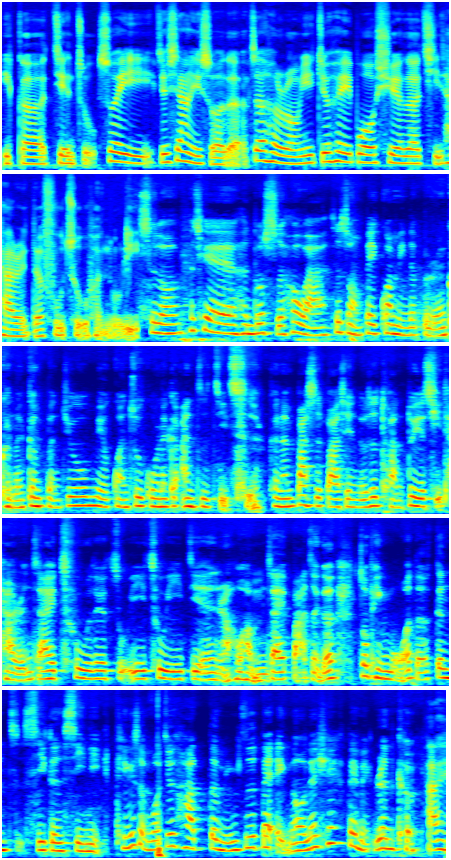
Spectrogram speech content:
一个建筑。所以就像你说的，这很容易就会剥削了其他人的付出和努力。是咯，而且很多时候啊，这种被冠名的本人可能根本就没有关注过那个案子几次，可能八十八线都是团队的其他人在出这个主意、出意见，然后他们再把整个作品磨得更。仔细、更细腻，凭什么就他的名字被 acknowledge、被美认可？哎，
